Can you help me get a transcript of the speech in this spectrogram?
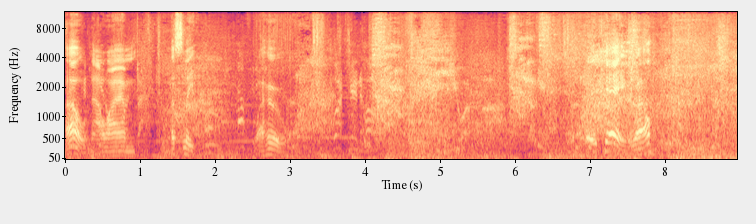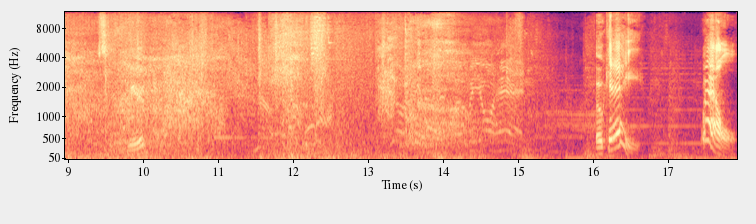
Oh, now I am asleep. Wahoo. Okay, well. This is weird. Okay. Well.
